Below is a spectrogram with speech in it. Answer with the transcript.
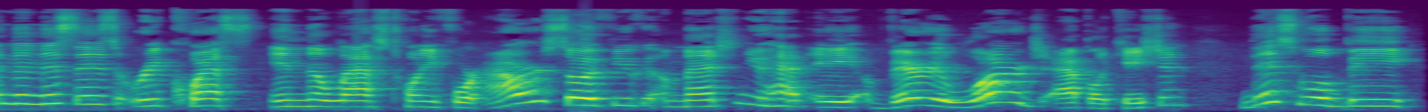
And then this is requests in the last 24 hours. So if you imagine you had a very large application, this will be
